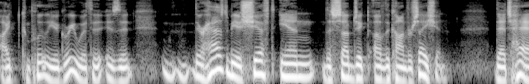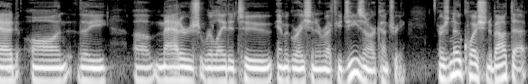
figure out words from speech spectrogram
I completely agree with, is that there has to be a shift in the subject of the conversation that's had on the uh, matters related to immigration and refugees in our country. There's no question about that.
